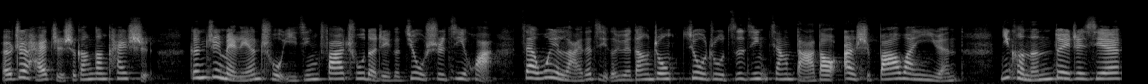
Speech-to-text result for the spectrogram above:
而这还只是刚刚开始。根据美联储已经发出的这个救市计划，在未来的几个月当中，救助资金将达到二十八万亿元。你可能对这些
